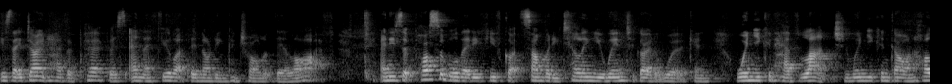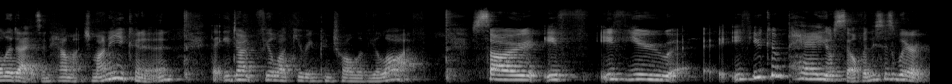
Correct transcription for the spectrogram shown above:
is they don't have a purpose and they feel like they're not in control of their life. And is it possible that if you've got somebody telling you when to go to work and when you can have lunch and when you can go on holidays and how much money you can earn, that you don't feel like you're in control of your life? So if if you if you compare yourself, and this is where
